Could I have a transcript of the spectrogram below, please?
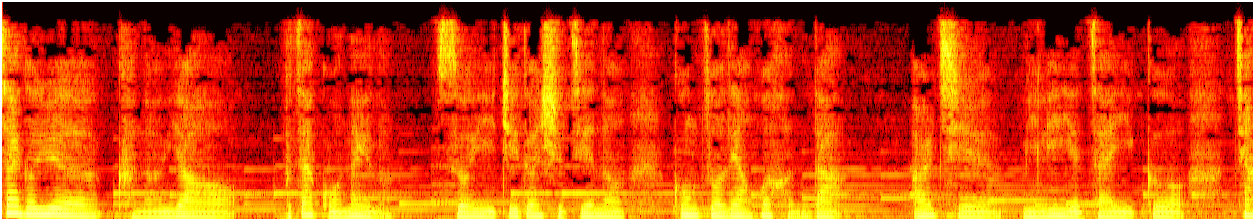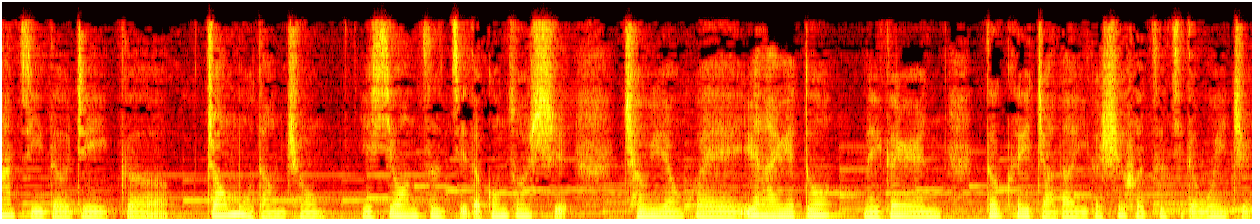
下个月可能要不在国内了，所以这段时间呢，工作量会很大，而且米粒也在一个加急的这个招募当中。也希望自己的工作室成员会越来越多，每个人都可以找到一个适合自己的位置。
